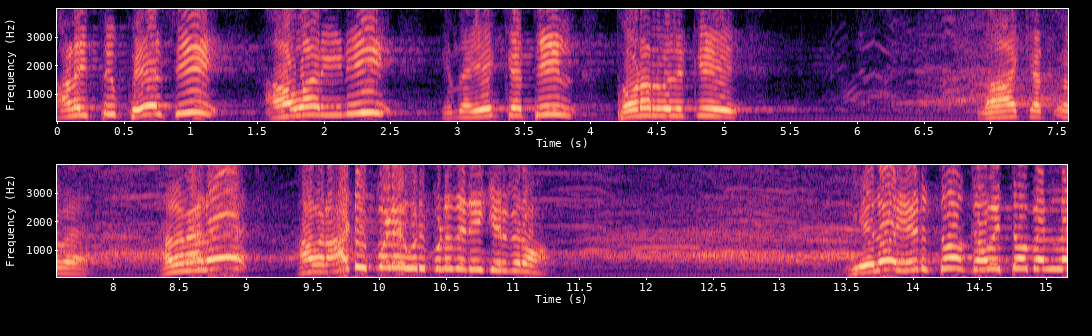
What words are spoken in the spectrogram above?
அழைத்து பேசி அவர் இனி இந்த இயக்கத்தில் தொடர்வதற்கு லாக்கற்றவர் அதனால அவர் அடிப்படை உறுப்பினர் நீக்கி இருக்கிறோம் ஏதோ எடுத்தோம் கவித்தோம் அல்ல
